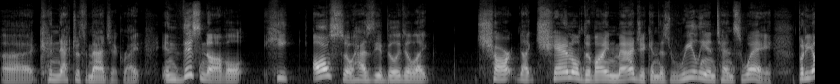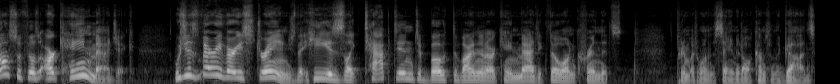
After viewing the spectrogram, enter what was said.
uh, connect with magic, right? In this novel, he also has the ability to like chart like channel divine magic in this really intense way, but he also feels arcane magic, which is very very strange that he is like tapped into both divine and arcane magic. Though on Krynn, that's pretty much one and the same. It all comes from the gods.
